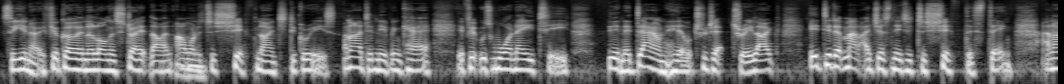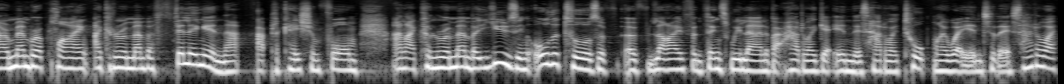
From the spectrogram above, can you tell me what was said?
so, you know, if you're going along a straight line, I wanted mm. to shift 90 degrees. And I didn't even care if it was 180 in a downhill trajectory. Like, it didn't matter. I just needed to shift this thing. And I remember applying, I can remember filling in that application form. And I can remember using all the tools of, of life and things we learn about how do I get in this? How do I talk my way into this? How do I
